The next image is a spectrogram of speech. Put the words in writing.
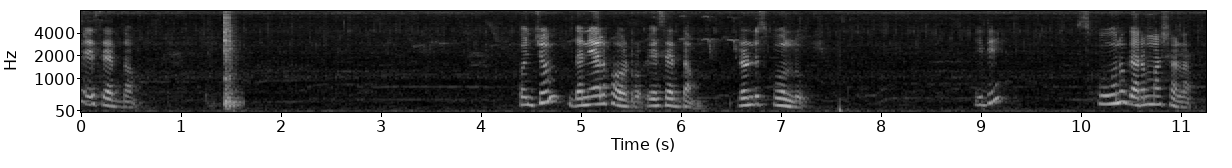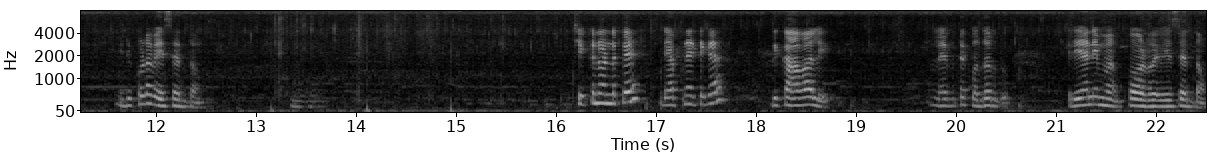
వేసేద్దాం. కొంచెం ధనియాల పౌడర్ వేసేద్దాం. రెండు స్పూన్లు. ఇది స్పూను గరం మసాలా. ఇది కూడా వేసేద్దాం. చికెన్ వండితే డెఫినెట్గా ఇది కావాలి. లేకపోతే కుదరదు. బిర్యానీ పౌడర్ వేసేద్దాం.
